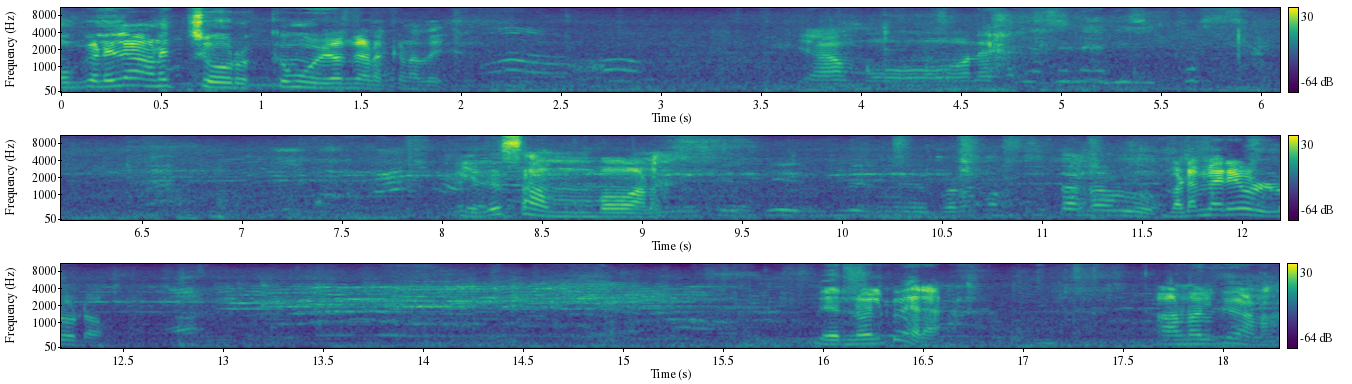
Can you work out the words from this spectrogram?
മുകളിലാണ് ചൊറുക്ക് മുഴുവൻ കിടക്കണത്. മോനെ. ഇത് സംഭവമാണ്. ഇവിടെ വരെ ഉള്ളൂ കേട്ടോ വരുന്നവർക്ക് വരാം. കാണുന്നവർക്ക് കാണാം.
